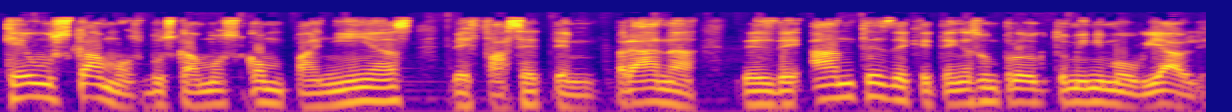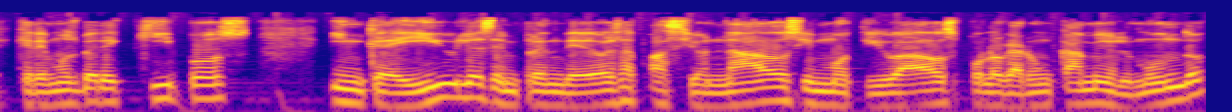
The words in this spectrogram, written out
¿Qué buscamos? Buscamos compañías de fase temprana, desde antes de que tengas un producto mínimo viable. Queremos ver equipos increíbles, emprendedores apasionados y motivados por lograr un cambio en el mundo,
